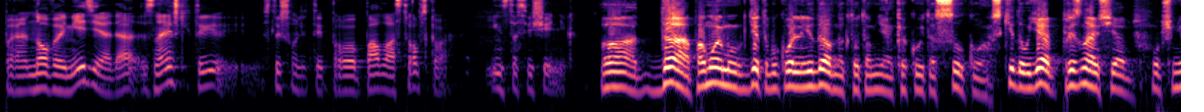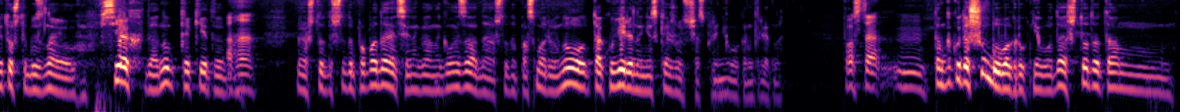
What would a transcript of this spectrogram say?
про новые медиа, да, знаешь ли ты, слышал ли ты про Павла Островского, инстасвященник? А, да, по-моему, где-то буквально недавно кто-то мне какую-то ссылку скидывал. Я признаюсь, я, в общем, не то чтобы знаю всех, да, ну какие-то ага. Э, что-то что попадается иногда на глаза, да, что-то посмотрю. Но так уверенно не скажу сейчас про него конкретно. Просто там какой-то шум был вокруг него, да, что-то там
